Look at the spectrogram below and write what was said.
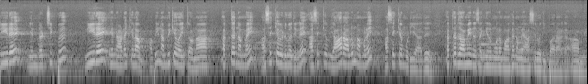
நீரே என் ரட்சிப்பு நீரே என் அடைக்கலாம் அப்படின்னு நம்பிக்கை வைத்தோம்னா கத்தர் நம்மை அசைக்க விடுவதில்லை அசைக்க யாராலும் நம்மளை அசைக்க முடியாது. கத்தர் தாமே இந்த சங்கீதம் மூலமாக நம்மை ஆசீர்வதிப்பாராக. ஆமே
